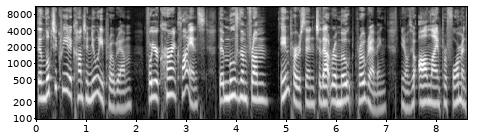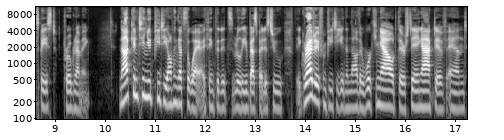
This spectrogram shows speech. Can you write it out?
then look to create a continuity program for your current clients that move them from in person to that remote programming, you know, to online performance based programming not continued PT. I don't think that's the way. I think that it's really your best bet is to they graduate from PT and then now they're working out, they're staying active, and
